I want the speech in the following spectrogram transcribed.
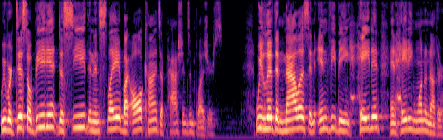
We were disobedient, deceived, and enslaved by all kinds of passions and pleasures. We lived in malice and envy, being hated and hating one another.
